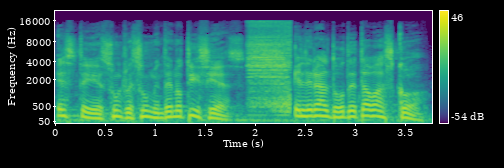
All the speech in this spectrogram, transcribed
Este es un resumen de noticias. El Heraldo de Tabasco.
